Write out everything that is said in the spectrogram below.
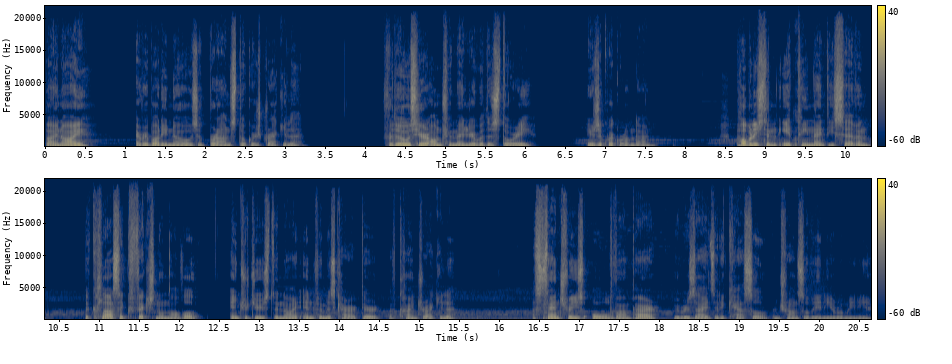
By now, everybody knows of Bram Stoker's Dracula. For those here unfamiliar with the story, here's a quick rundown. Published in 1897, the classic fictional novel introduced the now infamous character of Count Dracula, a centuries old vampire who resides in a castle in Transylvania, Romania.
